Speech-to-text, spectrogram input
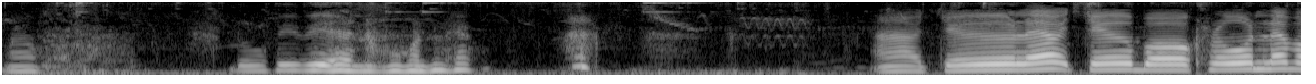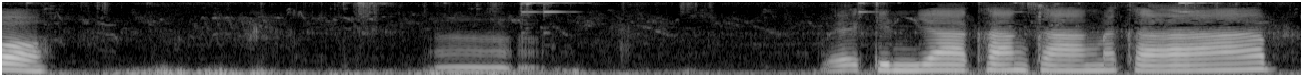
เนาดูพี่เบียนอนแล้วาวเจอแล้วเจอบ่อโคลนแล้วบ่อแวะกินหญ้าข้างทางนะครับ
